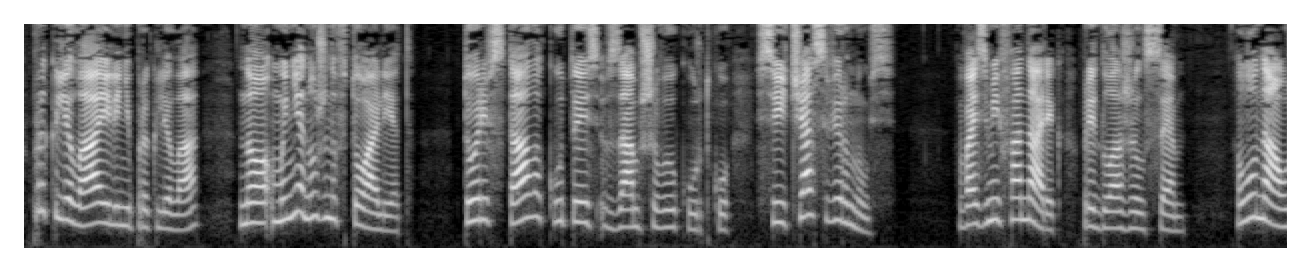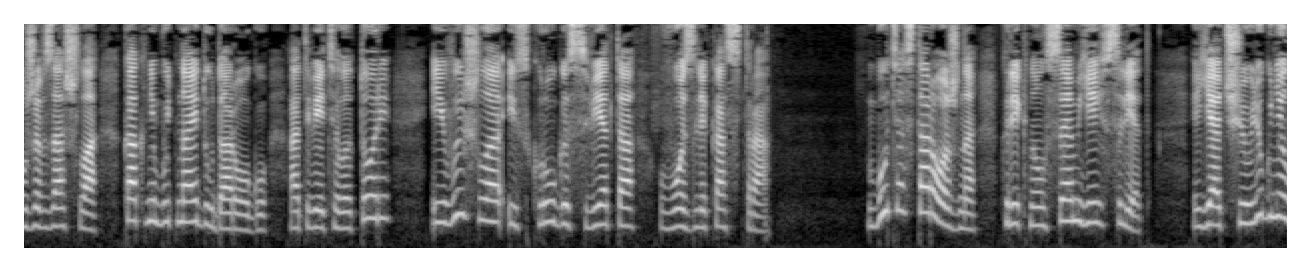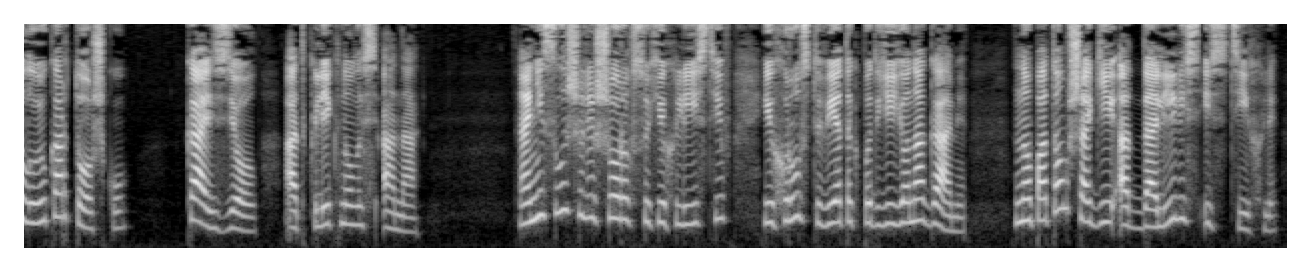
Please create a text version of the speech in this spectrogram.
«Прокляла или не прокляла, но мне нужно в туалет». Тори встала, кутаясь в замшевую куртку. «Сейчас вернусь». «Возьми фонарик», — предложил Сэм. «Луна уже взошла, как-нибудь найду дорогу», — ответила Тори и вышла из круга света возле костра. «Будь осторожна!» — крикнул Сэм ей вслед. «Я чую гнилую картошку!» «Козел!» — откликнулась она. Они слышали шорох сухих листьев и хруст веток под ее ногами, но потом шаги отдалились и стихли.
